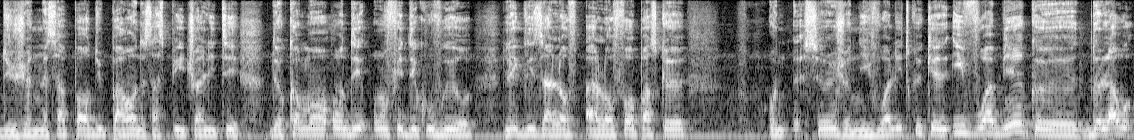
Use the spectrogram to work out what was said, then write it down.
du jeune, mais ça part du parent, de sa spiritualité, de comment on, on fait découvrir l'Église à l'enf- à l'enfant, parce que on- un jeune, il voit les trucs, il voit bien que de là, où,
